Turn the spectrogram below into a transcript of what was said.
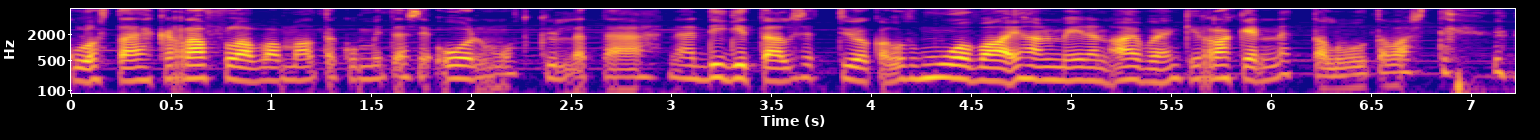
kuulostaa ehkä raflaavammalta kuin mitä se on, mutta kyllä tämä, nämä digitaaliset työkalut muovaa ihan meidän aivojenkin rakennetta luultavasti.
